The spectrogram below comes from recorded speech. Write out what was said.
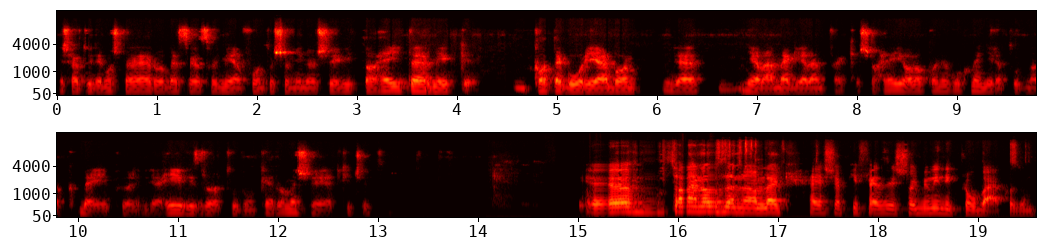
és hát ugye most erről beszélsz, hogy milyen fontos a minőség. Itt a helyi termék kategóriában ugye nyilván megjelentek, és a helyi alapanyagok mennyire tudnak beépülni. Ugye a hévízről tudunk erről, mesélj egy kicsit. Talán az lenne a leghelyesebb kifejezés, hogy mi mindig próbálkozunk.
